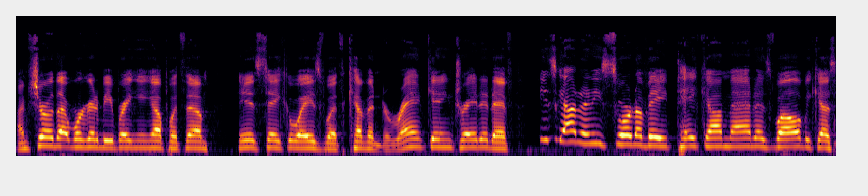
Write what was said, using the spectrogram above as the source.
I'm sure that we're going to be bringing up with him his takeaways with Kevin Durant getting traded. If he's got any sort of a take on that as well, because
